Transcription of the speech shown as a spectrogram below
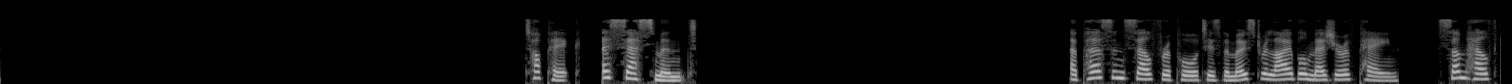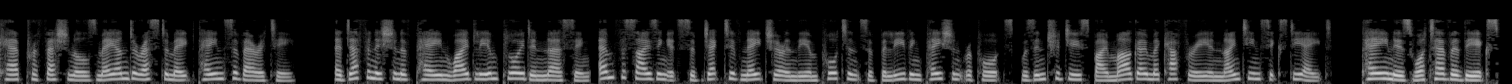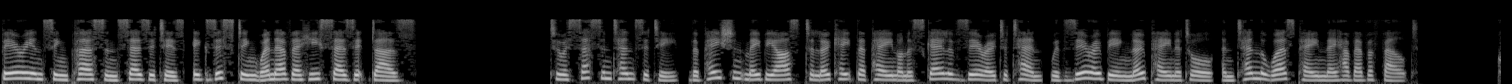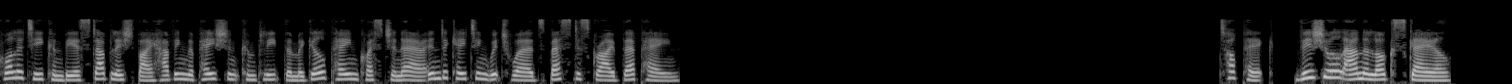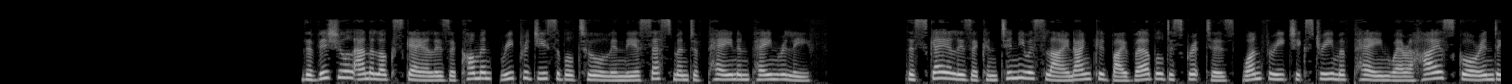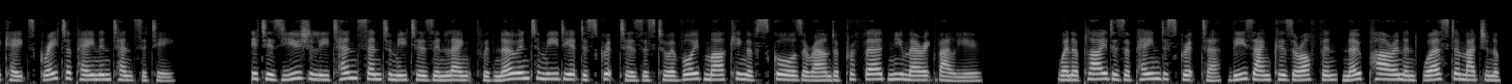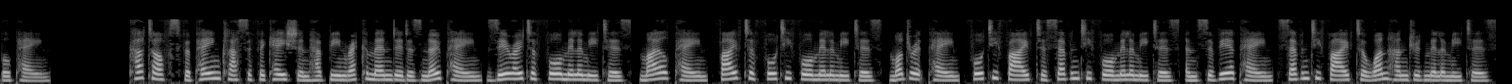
Topic: Assessment A person's self-report is the most reliable measure of pain. Some healthcare professionals may underestimate pain severity. A definition of pain widely employed in nursing, emphasizing its subjective nature and the importance of believing patient reports, was introduced by Margot McCaffery in 1968. Pain is whatever the experiencing person says it is, existing whenever he says it does. To assess intensity, the patient may be asked to locate their pain on a scale of 0 to 10, with 0 being no pain at all, and 10 the worst pain they have ever felt. Quality can be established by having the patient complete the McGill Pain Questionnaire indicating which words best describe their pain. Topic: Visual analog scale. The visual analog scale is a common, reproducible tool in the assessment of pain and pain relief. The scale is a continuous line anchored by verbal descriptors, one for each extreme of pain where a higher score indicates greater pain intensity. It is usually 10 cm in length with no intermediate descriptors as to avoid marking of scores around a preferred numeric value. When applied as a pain descriptor, these anchors are often no paran and worst imaginable pain. Cutoffs for pain classification have been recommended as no pain 0 to 4 mm, mild pain 5 to 44 mm, moderate pain 45 to 74 mm, and severe pain 75 to 100 mm.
